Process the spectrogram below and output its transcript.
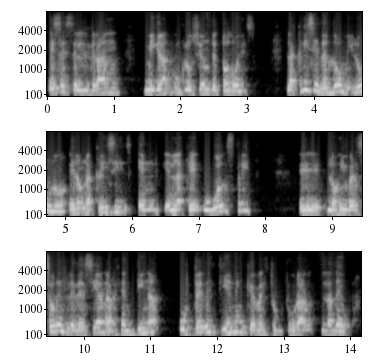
Esa es el gran, mi gran conclusión de todo eso. La crisis del 2001 era una crisis en, la que Wall Street, eh, los inversores le decían a Argentina, ustedes tienen que reestructurar la deuda.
